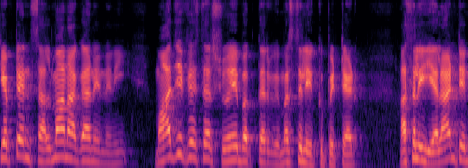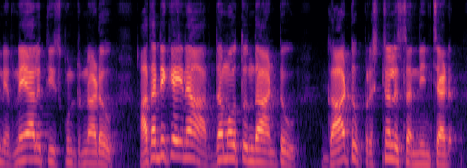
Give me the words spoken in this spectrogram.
కెప్టెన్ సల్మాన్ అగానేనని మాజీ ఫేసర్ షోయబ్ అఖ్తర్ విమర్శలు ఎక్కుపెట్టాడు. అసలు ఎలాంటి నిర్ణయాలు తీసుకుంటున్నాడో అతడికైనా అర్థమవుతుందా అంటూ ఘాటు ప్రశ్నలు సంధించాడు.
